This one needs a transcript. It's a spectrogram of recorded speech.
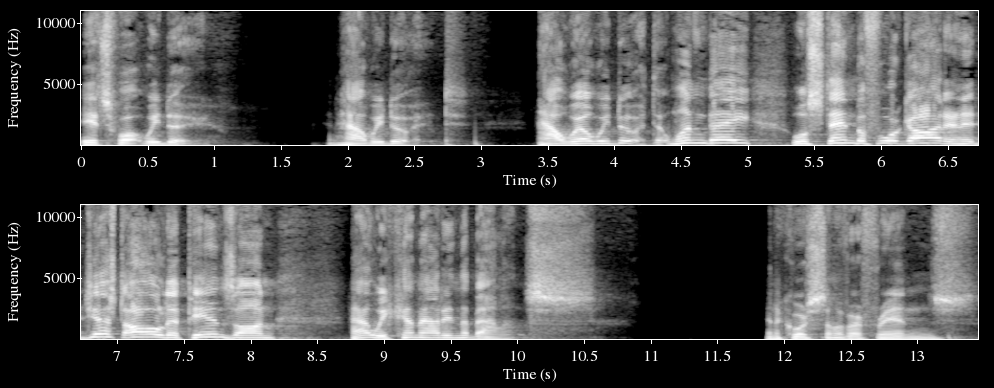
it's what we do and how we do it, how well we do it, that one day we'll stand before God and it just all depends on how we come out in the balance. And of course, some of our friends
